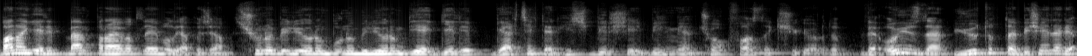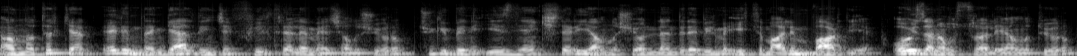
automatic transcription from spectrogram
bana gelip ben private label yapacağım. Şunu biliyorum, bunu biliyorum diye gelip gerçekten hiçbir şey bilmeyen çok fazla kişi gördüm. Ve o yüzden YouTube'da bir şeyleri anlatırken elimden geldiğince filtrelemeye çalışıyorum. Çünkü beni izleyen kişileri yanlış yönlendirebilme ihtimalim var diye. O yüzden Avustralya'yı anlatıyorum.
